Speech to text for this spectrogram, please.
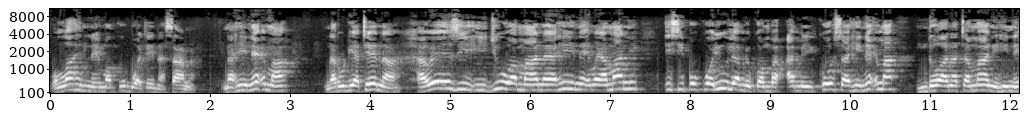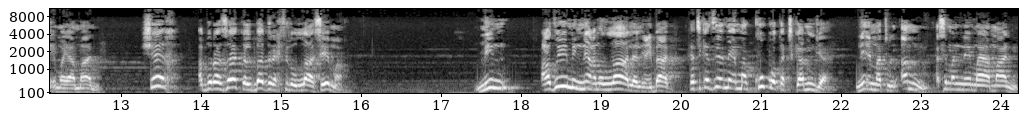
wallahi ni neema kubwa tena sana. Na hii neema narudia tena hawezi ijua maana ya hii neema ya amani isipokuwa yule ambaye kwamba ameikosa hii neema ndo anatamani hii neema ya amani. Sheikh Abdurazak Al-Badr rahimahullah sema min adhimi ni'ma Allah ala al-ibad. Katika zile neema kubwa katika mja ni'matul amn asema neema ya amani.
